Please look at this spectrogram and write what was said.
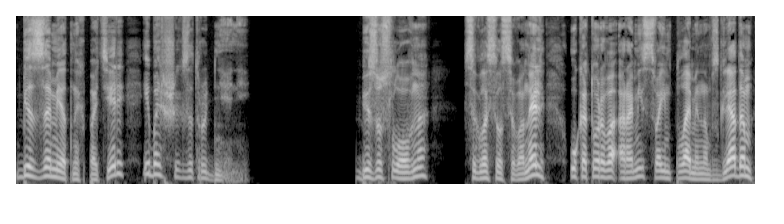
без заметных потерь и больших затруднений». «Безусловно», — согласился Ванель, у которого Арамис своим пламенным взглядом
